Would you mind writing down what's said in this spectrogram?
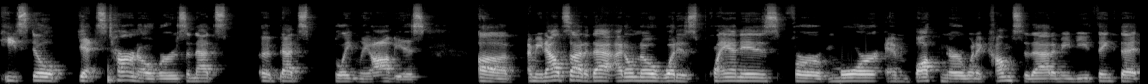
he still gets turnovers, and that's uh, that's blatantly obvious. Uh, I mean, outside of that, I don't know what his plan is for Moore and Buckner when it comes to that. I mean, do you think that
